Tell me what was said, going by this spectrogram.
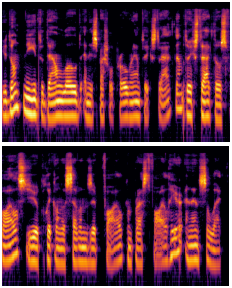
You don't need to download any special program to extract them. To extract those files, you click on the 7-zip file, compressed file here, and then select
